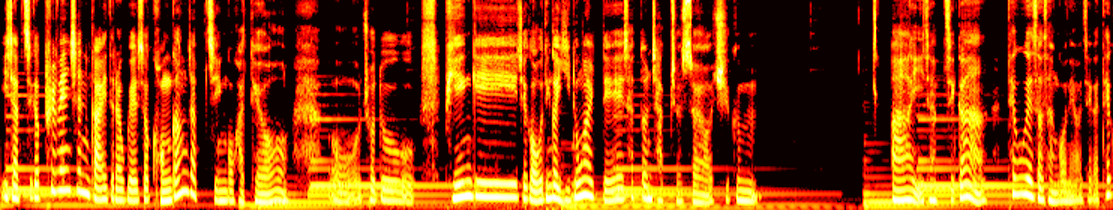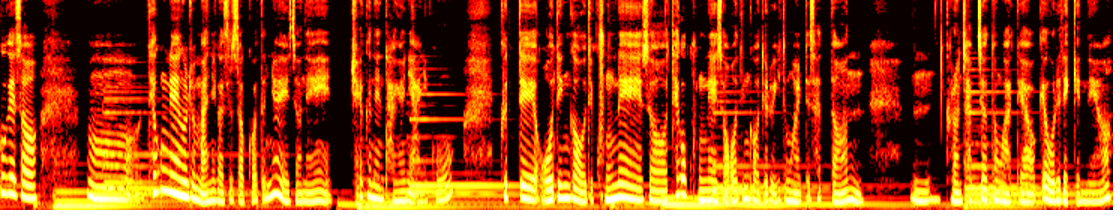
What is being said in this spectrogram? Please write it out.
이 잡지가 Prevention Guide라고 해서 건강 잡지인 것 같아요. 어 저도 비행기 제가 어딘가 이동할 때 샀던 잡지였어요. 지금 아 이 잡지가 태국에서 산 거네요. 제가 태국에서 어 태국 여행을 좀 많이 갔었었거든요 예전에. 최근엔 당연히 아니고. 그때 어딘가 어디 국내에서 태국 국내에서 어딘가 어디로 이동할 때 샀던 음 그런 잡지였던 것 같아요. 꽤 오래됐겠네요.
